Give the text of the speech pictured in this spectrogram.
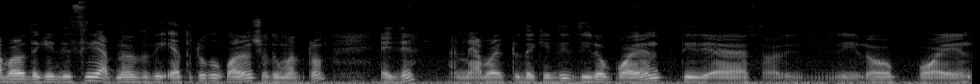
আবারও দেখিয়ে দিচ্ছি, আপনারা যদি এতটুকু করেন, শুধুমাত্র এই যে আমি আবার একটু দেখিয়ে দিই zero point sorry zero point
